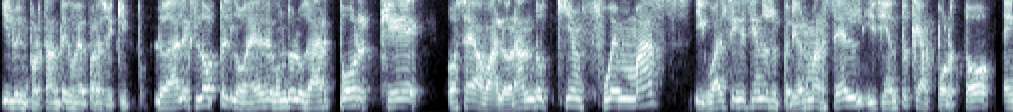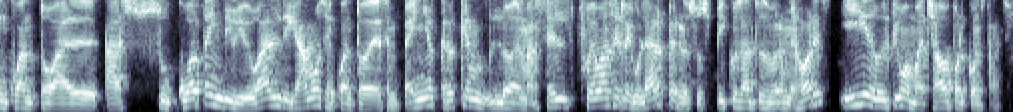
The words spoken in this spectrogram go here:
y lo importante que fue para su equipo. Lo de Alex López lo dejé de segundo lugar porque o sea, valorando quién fue más, igual sigue siendo superior Marcel y siento que aportó en cuanto al, a su cuota individual, digamos, en cuanto a desempeño. Creo que lo de Marcel fue más irregular, pero sus picos altos fueron mejores. Y de último, Machado por constancia.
